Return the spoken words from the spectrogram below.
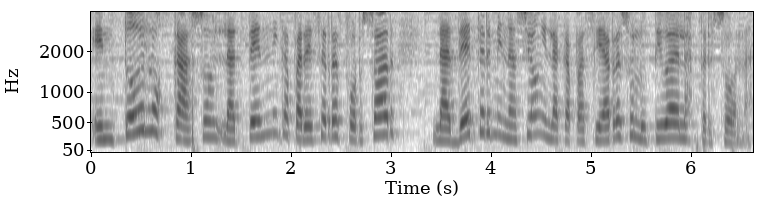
En todos los casos, la técnica parece reforzar la determinación y la capacidad resolutiva de las personas.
